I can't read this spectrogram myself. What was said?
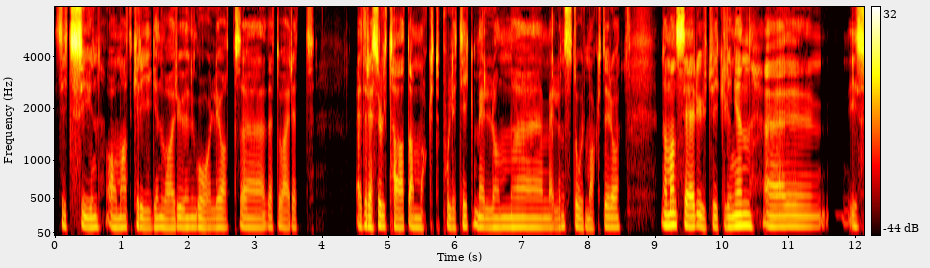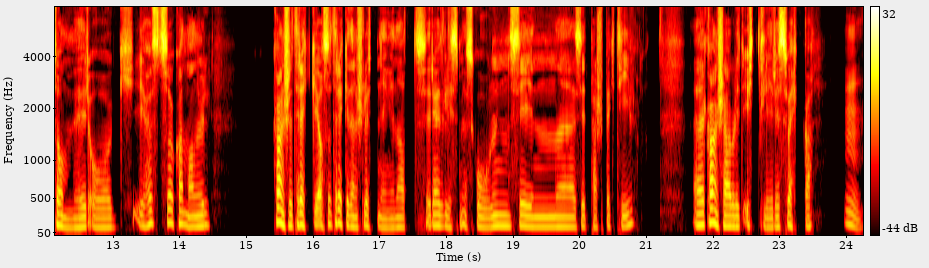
sitt syn om at krigen var uunngåelig, og at eh, dette var et, et resultat av maktpolitikk mellom, eh, mellom stormakter. Og når man ser utviklingen eh, i sommer og i høst, så kan man vel kanskje trekke, også trekke den slutningen at realismeskolen sin, eh, sitt perspektiv eh, kanskje har blitt ytterligere svekka Mm.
